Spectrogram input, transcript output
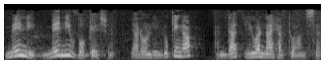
many, many vocations. They are only looking up, and that you and I have to answer.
